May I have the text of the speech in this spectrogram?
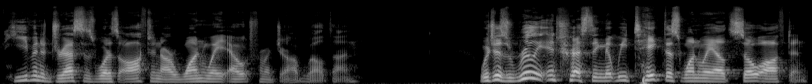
He even addresses what is often our one way out from a job well done which is really interesting that we take this one way out so often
